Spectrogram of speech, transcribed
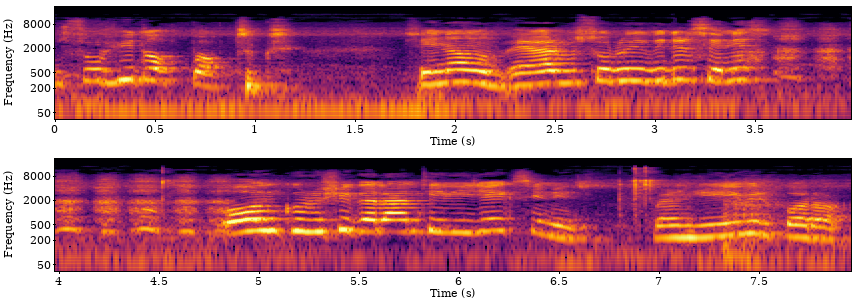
Bu soruyu da atlattık. Sayın Hanım eğer bu soruyu bilirseniz 10 kuruşu garantileyeceksiniz. Bence iyi bir para.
